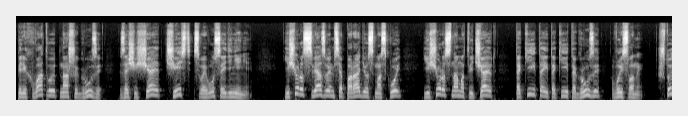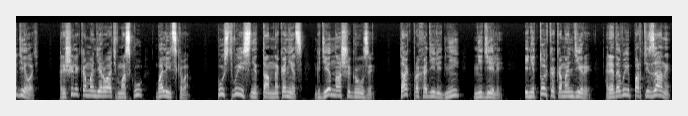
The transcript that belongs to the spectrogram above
перехватывают наши грузы, защищает честь своего соединения. Еще раз связываемся по радио с Москвой, еще раз нам отвечают, такие-то и такие-то грузы высланы. Что делать? Решили командировать в Москву Болицкого. Пусть выяснит там, наконец, где наши грузы. Так проходили дни, недели. И не только командиры, рядовые партизаны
